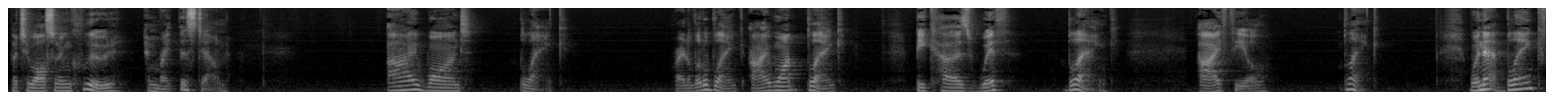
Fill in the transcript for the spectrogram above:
but to also include, and write this down, I want blank. Write a little blank. I want blank because with blank, I feel blank. When that blank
